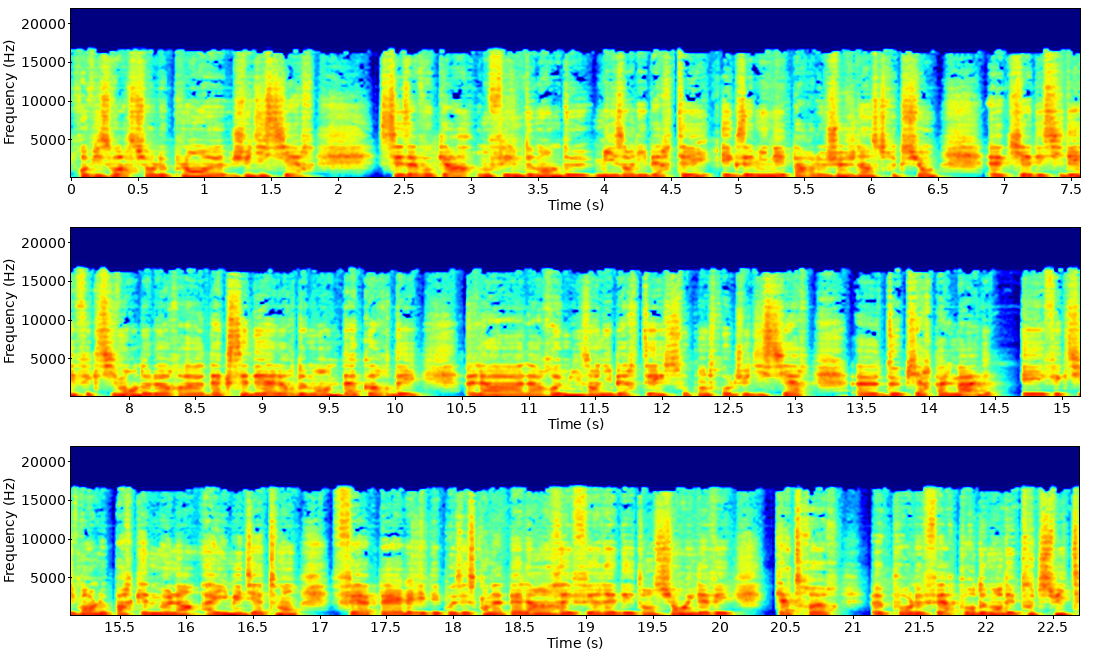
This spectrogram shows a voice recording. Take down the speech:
provisoire sur le plan euh, judiciaire. Ces avocats ont fait une demande de mise en liberté, examinée par le juge d'instruction, euh, qui a décidé effectivement de leur euh, d'accéder à leur demande, d'accorder la, la, remise en liberté sous contrôle judiciaire de Pierre Palmade. Et effectivement, le parquet de Melun a immédiatement fait appel et déposé ce qu'on appelle un référé détention. Il avait quatre heures euh, pour le faire, pour demander tout de suite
